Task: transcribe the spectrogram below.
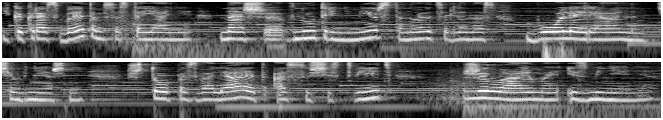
И как раз в этом состоянии наш внутренний мир становится для нас более реальным, чем внешний, что позволяет осуществить желаемые изменения.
